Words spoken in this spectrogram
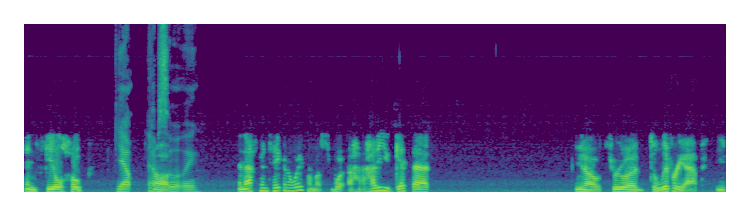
and feel hope. Yep. Absolutely. And that's been taken away from us. What? How do you get that? You know, through a delivery app. You,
